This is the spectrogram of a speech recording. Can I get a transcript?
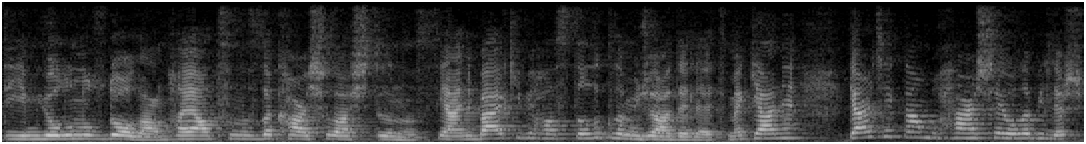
diyeyim yolunuzda olan, hayatınızda karşılaştığınız, yani belki bir hastalıkla mücadele etmek. Yani gerçekten bu her şey olabilir.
